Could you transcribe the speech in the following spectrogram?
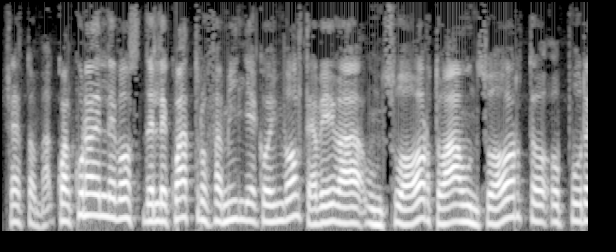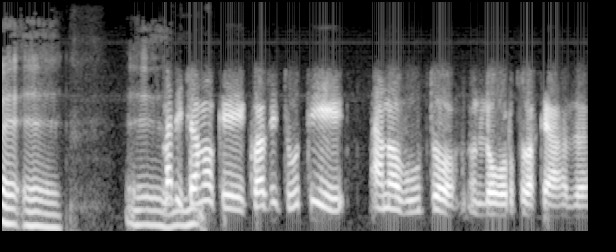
Certo, ma qualcuna delle, vos- delle quattro famiglie coinvolte aveva un suo orto, ha un suo orto oppure... Eh, eh... Ma diciamo che quasi tutti hanno avuto l'orto a casa.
